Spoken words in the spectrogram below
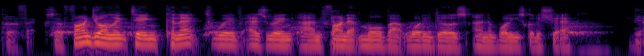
Perfect. So find you on LinkedIn, connect with Ezrin, and find out more about what he does and what he's got to share. Yeah.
